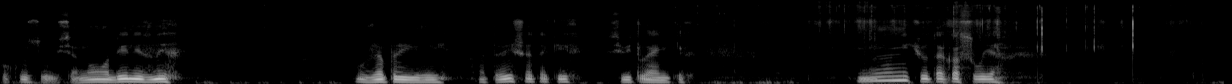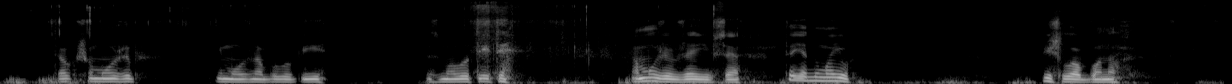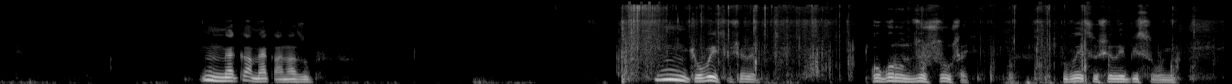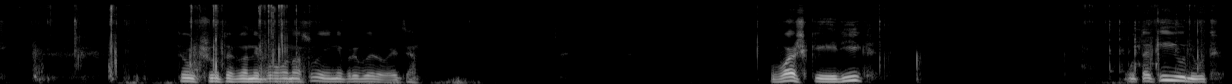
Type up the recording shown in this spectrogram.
Фокусуйся. Ну, один із них вже прілий, а три ще таких світленьких. Ну нічого така соя. Так що може б і можна було б її змолотити. А може вже і все. Та я думаю, пішло б воно. Ну, М'яка, м'яка на зуб. Ну, нічого, висушили. б. Кукурудзу сушать. Висушили пісою. Так що така непогана соя і не прибирається. Важкий рік. Отакий улют.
